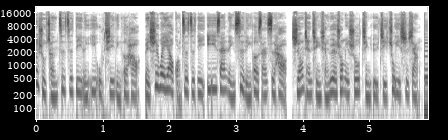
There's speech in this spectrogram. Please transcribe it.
贵属城自治地零一五七零二号，北市卫药广自治地一一三零四零二三四号。使用前请详阅说明书、请及注意事项。各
